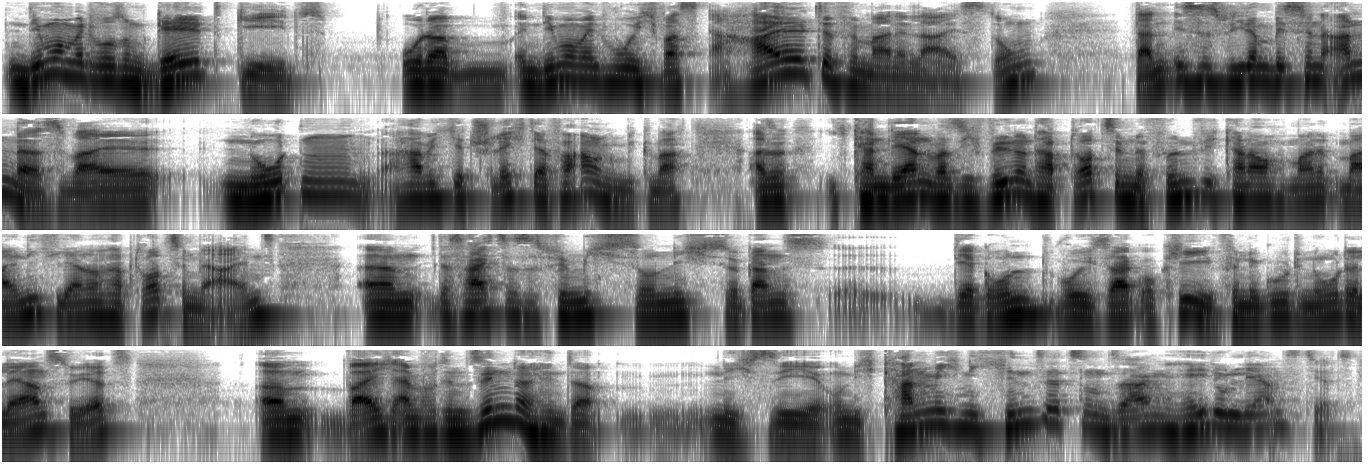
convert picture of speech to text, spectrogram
in dem Moment, wo es um Geld geht, oder in dem Moment, wo ich was erhalte für meine Leistung, dann ist es wieder ein bisschen anders, weil Noten habe ich jetzt schlechte Erfahrungen mitgemacht. Also ich kann lernen, was ich will und habe trotzdem eine 5. Ich kann auch mal, mal nicht lernen und habe trotzdem eine 1. Ähm, das heißt, das ist für mich so nicht so ganz äh, der Grund, wo ich sage, okay, für eine gute Note lernst du jetzt, ähm, weil ich einfach den Sinn dahinter nicht sehe. Und ich kann mich nicht hinsetzen und sagen, hey, du lernst jetzt.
